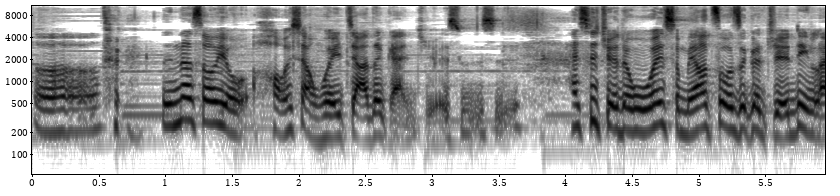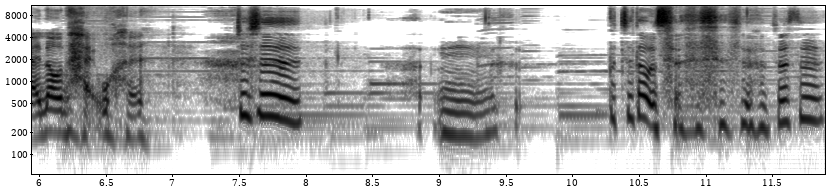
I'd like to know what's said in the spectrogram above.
呃，对，那时候有好想回家的感觉，是不是？还是觉得我为什么要做这个决定来到台湾？就是，嗯，不知道，就是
